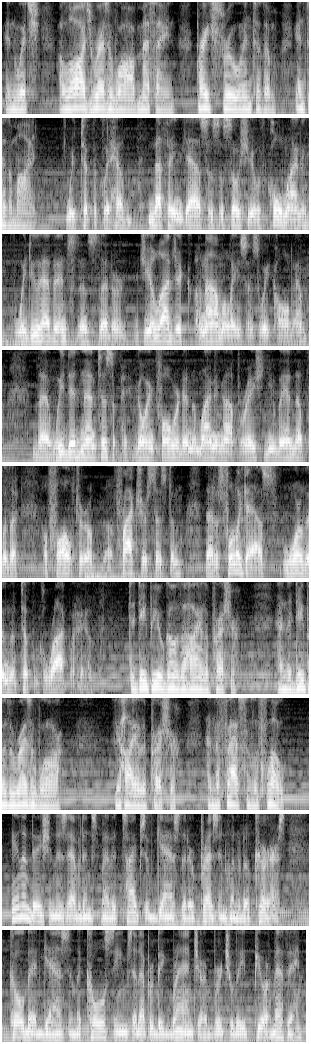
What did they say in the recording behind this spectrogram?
in which a large reservoir of methane breaks through into the, into the mine. We typically have methane gases associated with coal mining. We do have incidents that are geologic anomalies, as we call them, that we didn't anticipate. Going forward in a mining operation, you may end up with a, a fault or a, a fracture system that is full of gas, more than the typical rock would have. The deeper you go, the higher the pressure. And the deeper the reservoir, the higher the pressure and the faster the flow. Inundation is evidenced by the types of gas that are present when it occurs. Coal bed gas and the coal seams at Upper Big Branch are virtually pure methane.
